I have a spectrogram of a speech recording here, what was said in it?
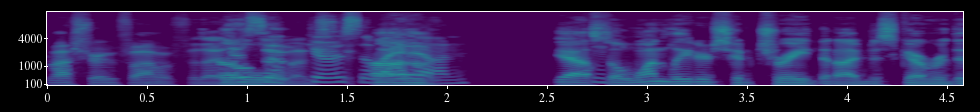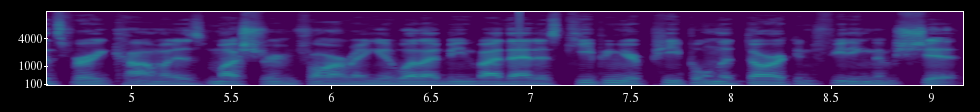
mushroom farmer for those. Give us, Oh, the, sermons. give us the uh, laydown. Yeah. So one leadership trait that I've discovered that's very common is mushroom farming. And what I mean by that is keeping your people in the dark and feeding them shit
